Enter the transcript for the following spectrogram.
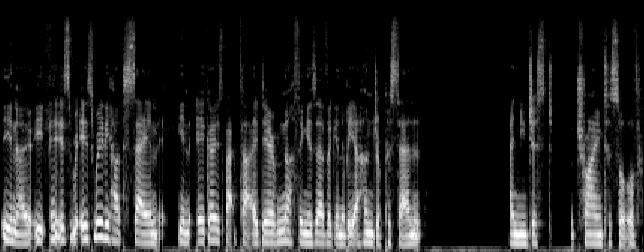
you know it's, it's really hard to say and you know, it goes back to that idea of nothing is ever going to be 100% and you're just trying to sort of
